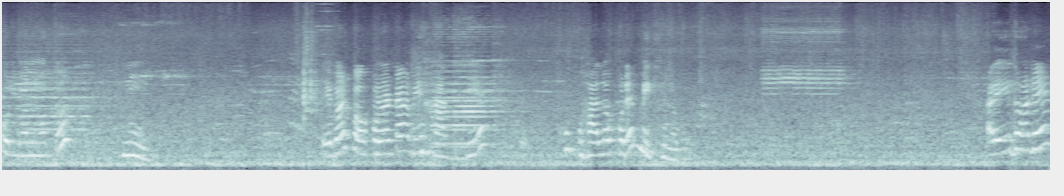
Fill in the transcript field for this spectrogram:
পরিমাণ মতো নুন। এবার পকোড়াটা আমি হাত দিয়ে খুব ভালো করে মেখে নেব। আর এই ধরনের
